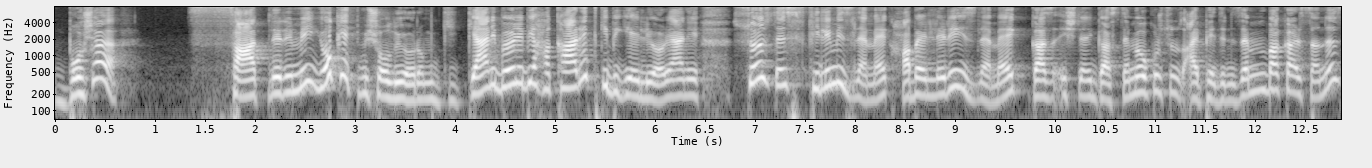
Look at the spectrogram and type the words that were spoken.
boşa saatlerimi yok etmiş oluyorum. Yani böyle bir hakaret gibi geliyor. Yani sözde film izlemek, haberleri izlemek, gaz, işte gazete mi okursunuz, iPad'inize mi bakarsanız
